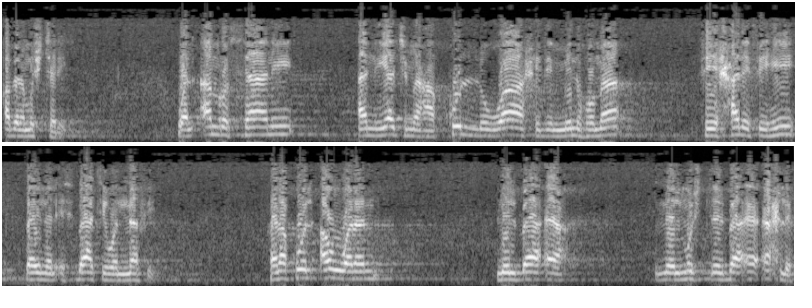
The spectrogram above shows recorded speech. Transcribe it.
قبل المشتري. والأمر الثاني أن يجمع كل واحد منهما في حلفه بين الإثبات والنفي. فنقول أولا للبائع للبائع أحلف.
